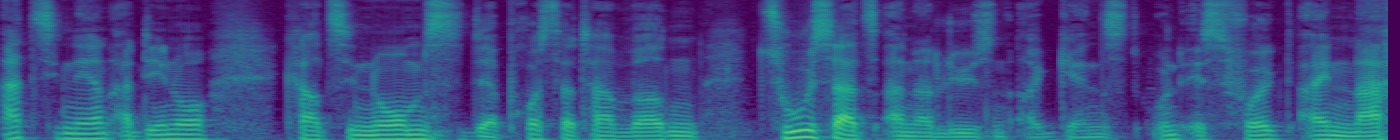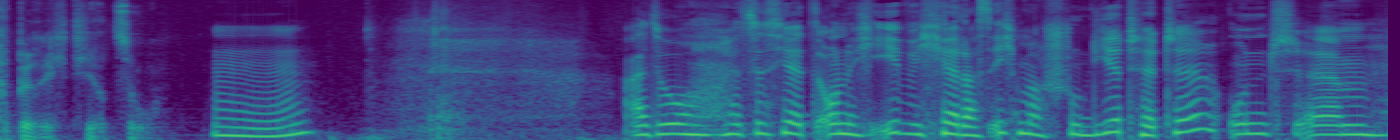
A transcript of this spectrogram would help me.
azinären Adenokarzinoms der Prostata werden Zusatzanalysen ergänzt und es folgt ein Nachbericht hierzu. Also es ist jetzt auch nicht ewig her, dass ich mal studiert hätte und ähm,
